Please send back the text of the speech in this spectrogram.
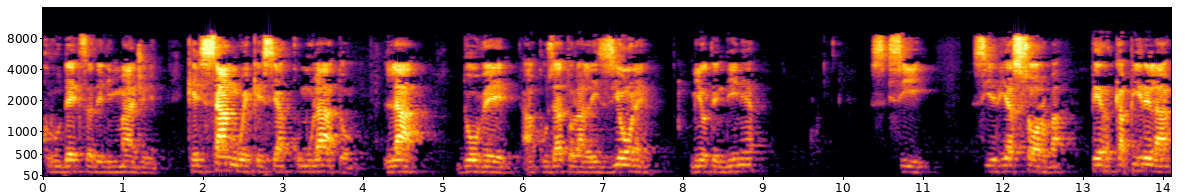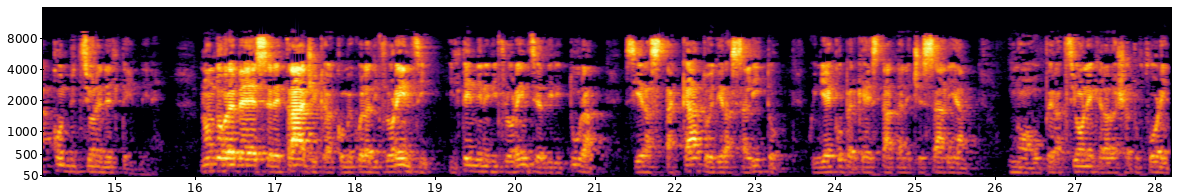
crudezza dell'immagine, che il sangue che si è accumulato là dove ha accusato la lesione miotendinea si, si riassorba per capire la condizione del tendine. Non dovrebbe essere tragica come quella di Florenzi, il tendine di Florenzi addirittura si era staccato ed era salito, quindi ecco perché è stata necessaria un'operazione che l'ha lasciato fuori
